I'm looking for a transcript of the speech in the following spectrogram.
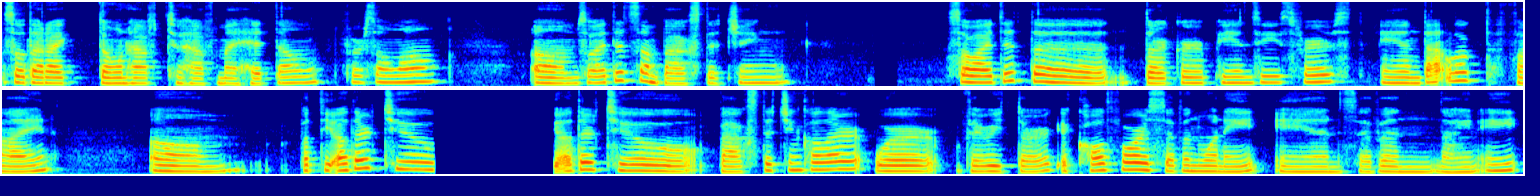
so that I don't have to have my head down for so long. Um, so I did some back stitching. So I did the darker pansies first and that looked fine. Um, but the other two the other two backstitching color were very dark. It called for 718 and 798.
